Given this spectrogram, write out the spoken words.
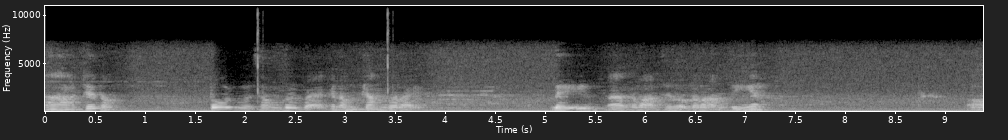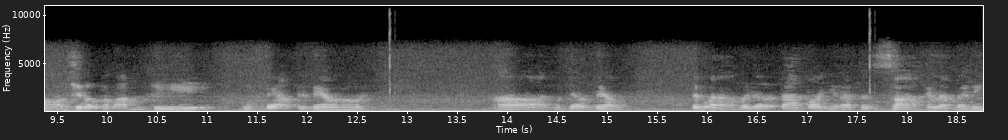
À chết rồi. Tôi vừa xong tôi vẽ cái lòng trắng đó này để im à, các bạn xin lỗi các bạn một tí nhé. À, xin lỗi các bạn một tí. Một tẹo thì teo thôi. Đó một tẹo teo. Tức là bây giờ ta coi như là tôi xóa cái lớp này đi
